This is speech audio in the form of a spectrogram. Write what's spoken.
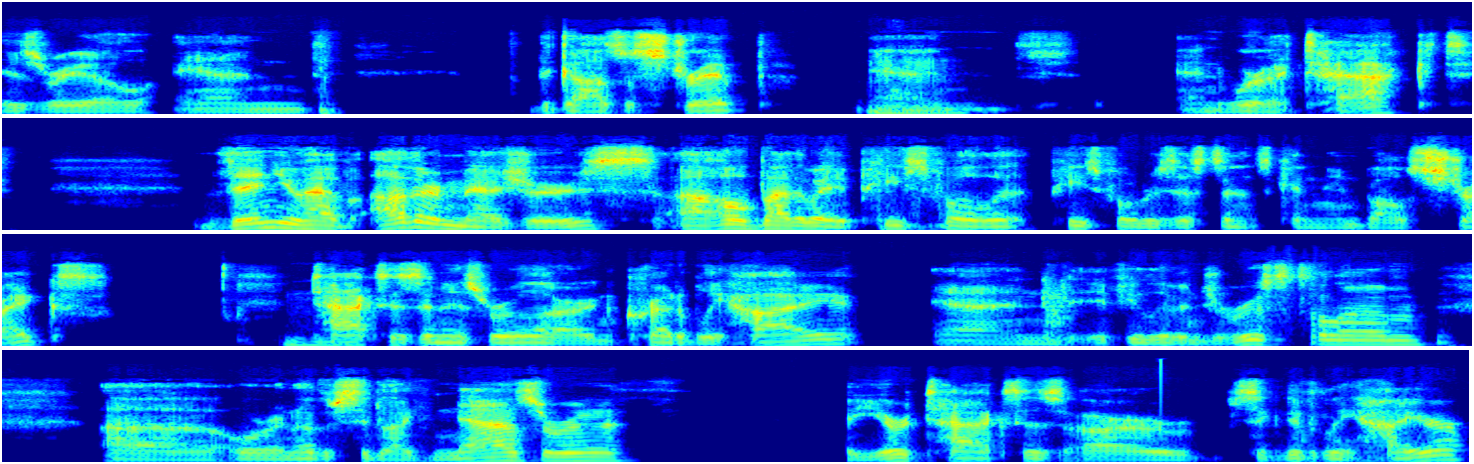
Israel and the Gaza Strip mm-hmm. and and were attacked. Then you have other measures. Uh, oh, by the way, peaceful peaceful resistance can involve strikes. Mm-hmm. Taxes in Israel are incredibly high, and if you live in Jerusalem uh, or another city like Nazareth, your taxes are significantly higher,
